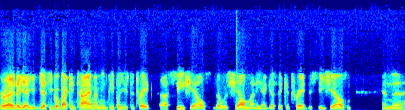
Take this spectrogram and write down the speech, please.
Right. I guess you, go back in time. I mean, people used to trade uh, seashells. There was shell money. I guess they could trade the seashells, and and the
